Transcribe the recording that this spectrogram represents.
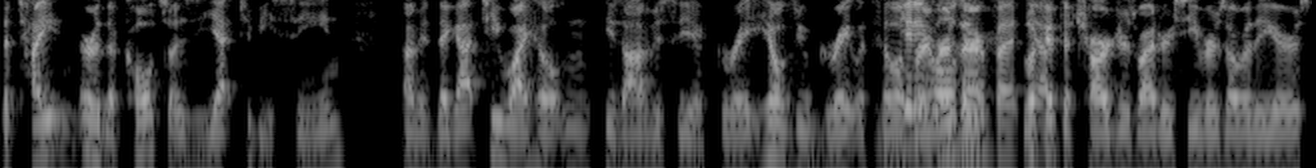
The Titan or the Colts is yet to be seen. I mean, they got T.Y. Hilton. He's obviously a great. He'll do great with Philip Rivers older, there. but Look yeah. at the Chargers wide receivers over the years,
